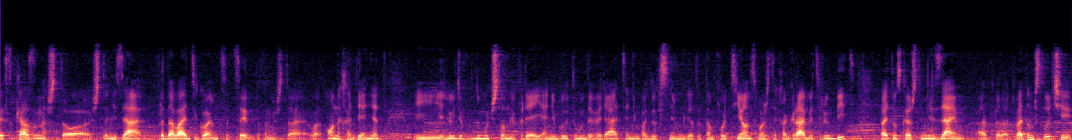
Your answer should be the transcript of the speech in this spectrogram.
э, сказано, что, что нельзя продавать гоем цицит, потому что он их оденет, и люди думать, что он еврей, они будут ему доверять, они пойдут с ним где-то там в пути, он сможет их ограбить или убить, поэтому скажут, что нельзя им продать. В этом случае,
